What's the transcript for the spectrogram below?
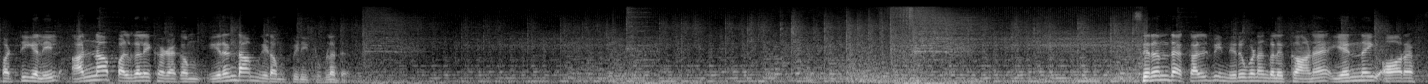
பட்டியலில் அண்ணா பல்கலைக்கழகம் இரண்டாம் இடம் பிடித்துள்ளது. சிறந்த கல்வி நிறுவனங்களுக்கான என்ஐஆர்எஃப்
